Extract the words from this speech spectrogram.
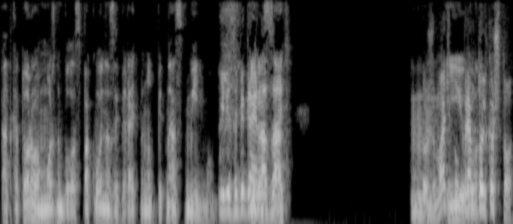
от которого можно было спокойно забирать минут 15 минимум. Или забегая назад. Раздать... Тоже матч был прям вот... только что.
